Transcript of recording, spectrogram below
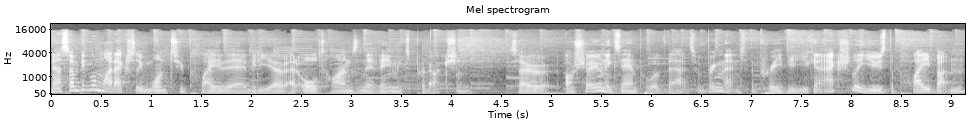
Now some people might actually want to play their video at all times in their vMix production. So I'll show you an example of that. So we'll bring that into the preview. You can actually use the play button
